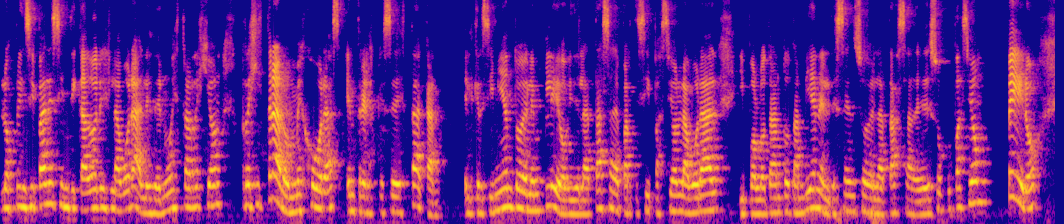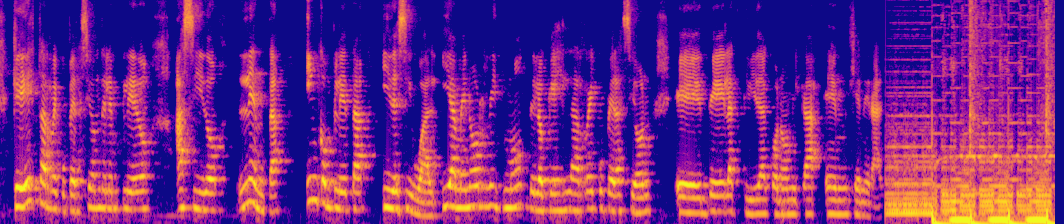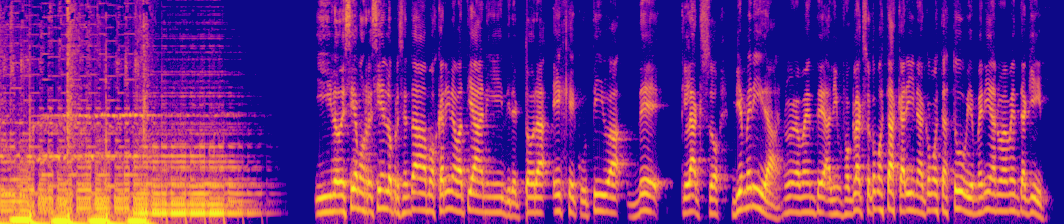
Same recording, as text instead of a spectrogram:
los principales indicadores laborales de nuestra región registraron mejoras entre las que se destacan el crecimiento del empleo y de la tasa de participación laboral y por lo tanto también el descenso de la tasa de desocupación, pero que esta recuperación del empleo ha sido lenta, incompleta y desigual y a menor ritmo de lo que es la recuperación eh, de la actividad económica en general. Y lo decíamos recién, lo presentábamos, Karina Batiani, directora ejecutiva de Claxo. Bienvenida nuevamente al InfoClaxo. ¿Cómo estás, Karina? ¿Cómo estás tú? Bienvenida nuevamente aquí.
